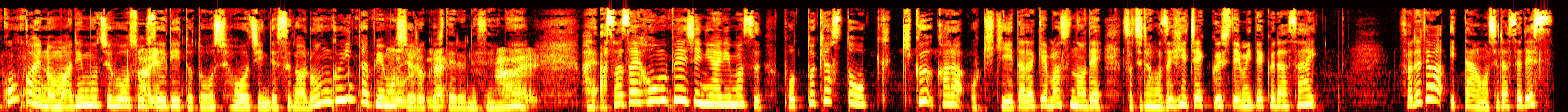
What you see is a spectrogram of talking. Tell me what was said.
今回のマリモ地方創生リート投資法人ですが、はい、ロングインタビューも収録してるんですよね。ねはい、はい。朝鮮ホームページにあります、ポッドキャストを聞くからお聞きいただけますので、そちらもぜひチェックしてみてください。それでは一旦お知らせです。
